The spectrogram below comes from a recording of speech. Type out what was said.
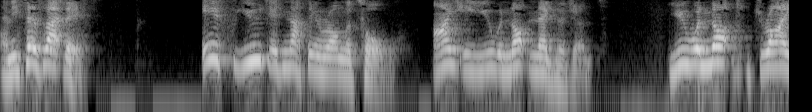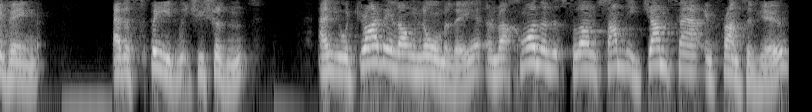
And he says like this, if you did nothing wrong at all, i.e. you were not negligent, you were not driving at a speed which you shouldn't, and you were driving along normally, and Rahman and somebody jumps out in front of you,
